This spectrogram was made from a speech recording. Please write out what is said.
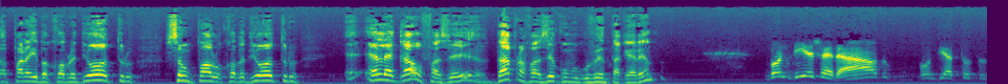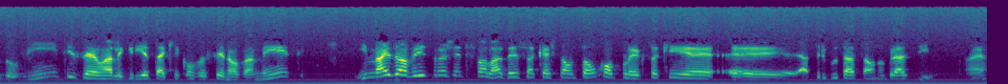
a Paraíba cobra de outro, São Paulo cobra de outro. É, é legal fazer, dá para fazer como o governo está querendo? Bom dia, Geraldo. Bom dia a todos os ouvintes. É uma alegria estar aqui com você novamente. E mais uma vez para a gente falar dessa questão tão complexa que é, é a tributação no Brasil. Né?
